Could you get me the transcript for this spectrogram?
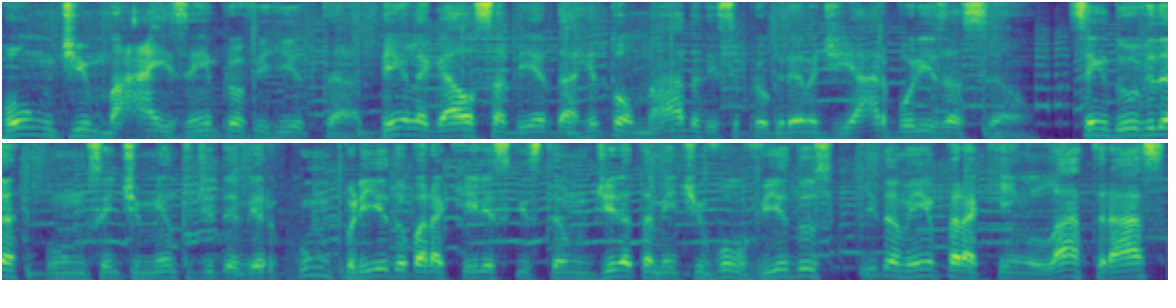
Bom demais, hein, Prof. Rita? Bem legal saber da retomada desse programa de arborização. Sem dúvida, um sentimento de dever cumprido para aqueles que estão diretamente envolvidos e também para quem lá atrás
